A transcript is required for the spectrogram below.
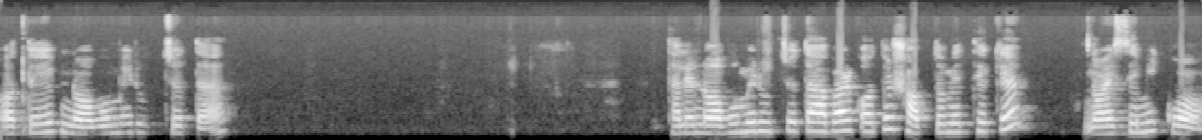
অতএব নবমের উচ্চতা, তাহলে নবমের উচ্চতা আবার কত? সপ্তমের থেকে নয় সেমি কম।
